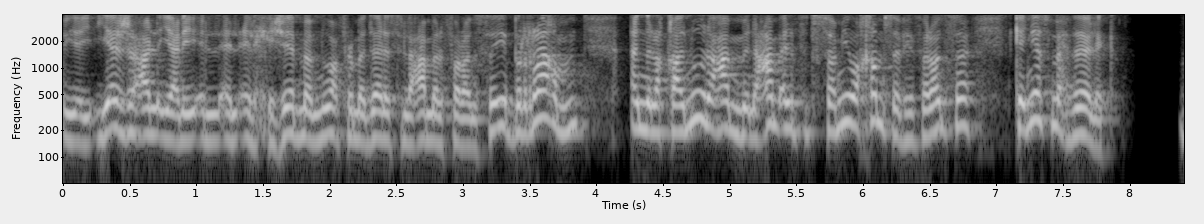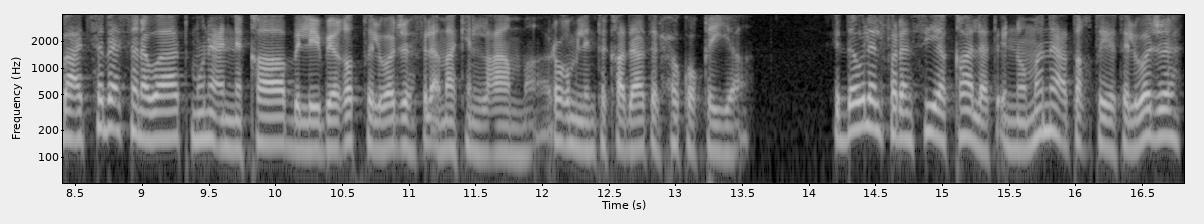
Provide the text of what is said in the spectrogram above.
يجعل يعني الحجاب ممنوع في المدارس العامة الفرنسية بالرغم أن القانون عام من عام 1905 في فرنسا كان يسمح ذلك. بعد سبع سنوات منع النقاب اللي بيغطي الوجه في الأماكن العامة رغم الانتقادات الحقوقية. الدولة الفرنسية قالت أنه منع تغطية الوجه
